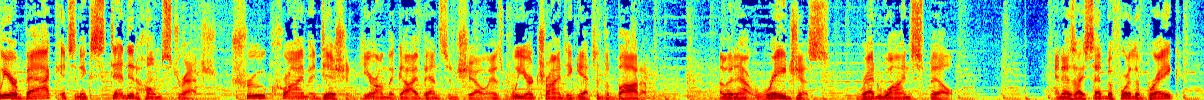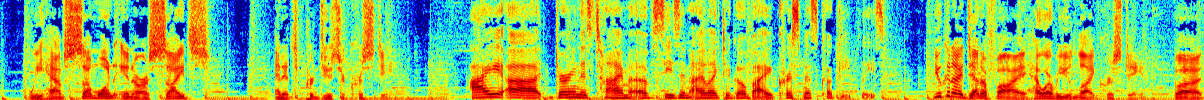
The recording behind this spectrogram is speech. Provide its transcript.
We are back. It's an extended home stretch, true crime edition here on The Guy Benson Show as we are trying to get to the bottom of an outrageous red wine spill. And as I said before the break, we have someone in our sights, and it's producer Christine. I uh, during this time of season, I like to go by Christmas cookie, please. You can identify however you'd like, Christine, but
